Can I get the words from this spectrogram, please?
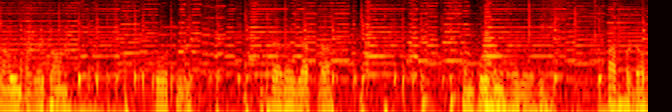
ਕੰਮ ਅਗੇ ਟਾਊਨ ਕੋਟਲੀ, ਪੈਦਲ ਯਾਤਰਾ ਸੰਪੂਰਨ ਹੋ ਜਾਊਗੀ। ਅਪ ਡਾਊਨ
